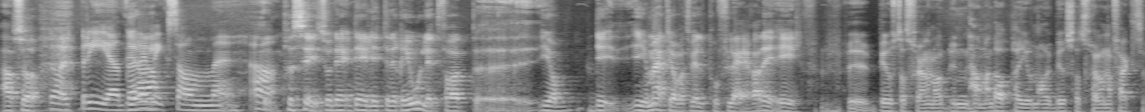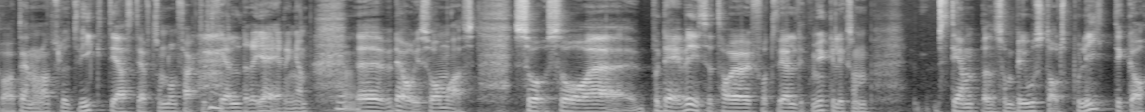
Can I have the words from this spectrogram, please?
alltså... Du har ett bredare Ja. liksom, eh, ja. Precis, och det, det är lite roligt för att eh, jag, det, i och med att jag har varit väldigt profilerad i, eh, bostadsfrågorna, den här mandatperioden har ju bostadsfrågorna faktiskt varit en av de absolut viktigaste eftersom de faktiskt fällde regeringen eh, då i somras. Så, så på det viset har jag ju fått väldigt mycket liksom stämpeln som bostadspolitiker.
